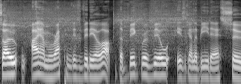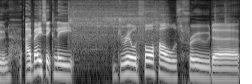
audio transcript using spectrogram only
So I am wrapping this video up. The big reveal is going to be there soon. I basically drilled four holes through the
